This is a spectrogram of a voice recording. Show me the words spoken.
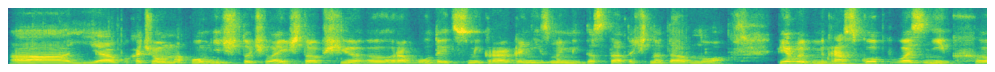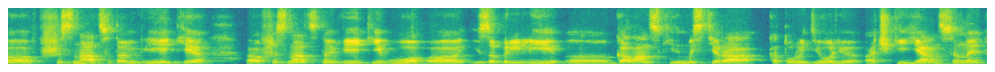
а, я хочу вам напомнить, что человечество вообще э, работает с микроорганизмами достаточно давно. Первый микроскоп возник э, в XVI веке в 16 веке. Его э, изобрели э, голландские мастера, которые делали очки Янсены.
